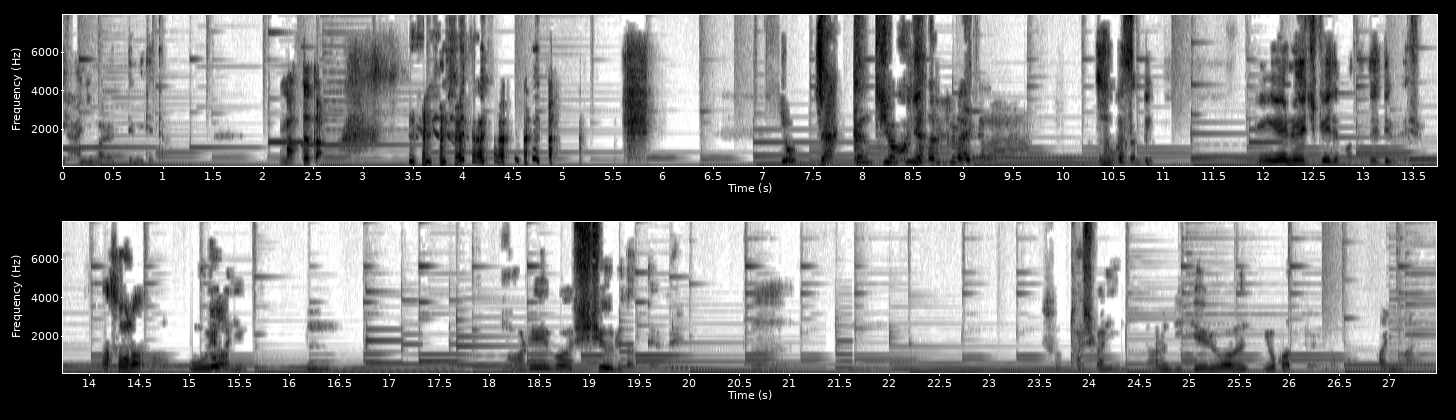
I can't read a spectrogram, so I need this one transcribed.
いハニマルって見てた。待ってた。よ、若干記憶にあるぐらいかな。なんか最近 NHK でまた出てるでしょ。あ、そうなの？大いハニマル。うん。あれはシュールだったよね。うん。うん。そう、確かに、あのディテールは良かったよ、なんか、ハニマル。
